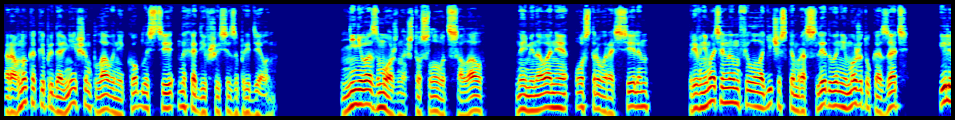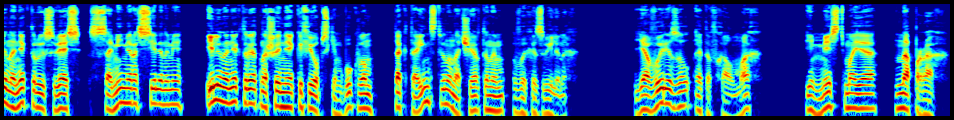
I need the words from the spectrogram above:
равно как и при дальнейшем плавании к области, находившейся за пределом. Не невозможно, что слово «цалал» наименование острова расселен, при внимательном филологическом расследовании может указать или на некоторую связь с самими расселенными, или на некоторые отношения к эфиопским буквам, так таинственно начертанным в их извилинах. Я вырезал это в холмах, и месть моя на прах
